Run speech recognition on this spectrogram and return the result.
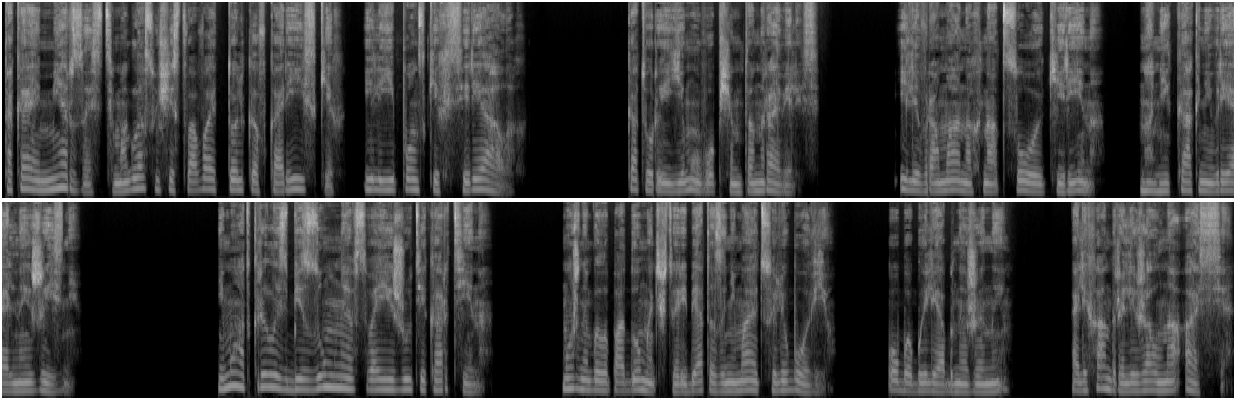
Такая мерзость могла существовать только в корейских или японских сериалах, которые ему, в общем-то, нравились. Или в романах Нацуо Кирина, но никак не в реальной жизни. Ему открылась безумная в своей жути картина. Можно было подумать, что ребята занимаются любовью. Оба были обнажены. Алехандро лежал на ассе.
